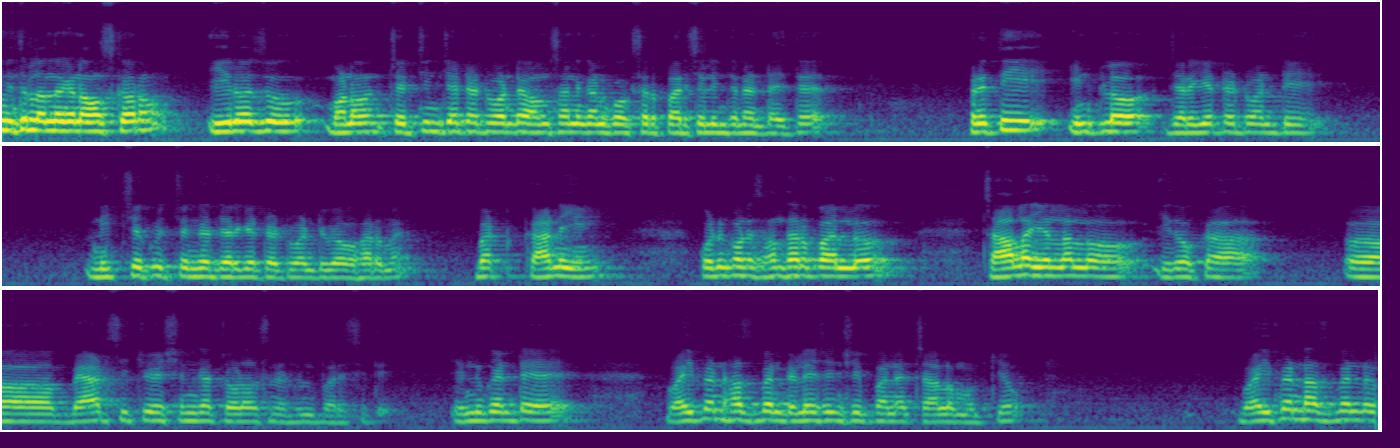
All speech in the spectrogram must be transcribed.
దర్శక మిత్రులందరికీ నమస్కారం. ఈరోజు మనం చర్చించేటటువంటి అంశాన్ని కనుక ఒకసారి పరిశీలించినట్టయితే ప్రతి ఇంట్లో జరిగేటటువంటి నిత్యకృత్యంగా జరిగేటటువంటి వ్యవహారమే. బట్ కానీ కొన్ని కొన్ని సందర్భాల్లో చాలా ఇళ్ళలో ఇది ఒక బ్యాడ్ సిచ్యువేషన్గా చూడాల్సినటువంటి పరిస్థితి. ఎందుకంటే వైఫ్ అండ్ హస్బెండ్ రిలేషన్షిప్ అనేది చాలా ముఖ్యం. వైఫ్ అండ్ హస్బెండ్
